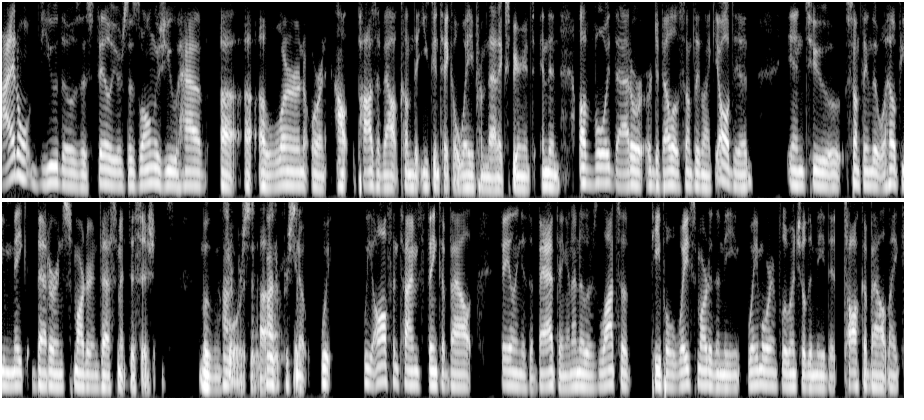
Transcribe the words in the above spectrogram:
I don't view those as failures as long as you have a, a, a learn or an out, positive outcome that you can take away from that experience and then avoid that or, or develop something like y'all did into something that will help you make better and smarter investment decisions moving 100%, forward. 100%. Uh, you know, we, we oftentimes think about failing as a bad thing. And I know there's lots of people way smarter than me, way more influential than me that talk about like,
